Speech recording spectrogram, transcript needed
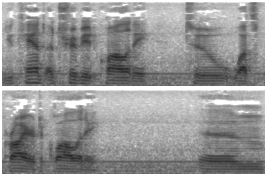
You can't attribute quality to what's prior to quality. Um,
